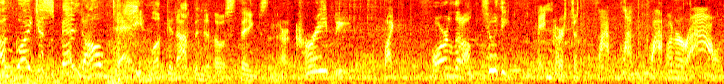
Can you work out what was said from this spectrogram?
I'm going to spend all day looking up into those things, and they're creepy. Like four little toothy fingers just flap, flap, flapping around.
